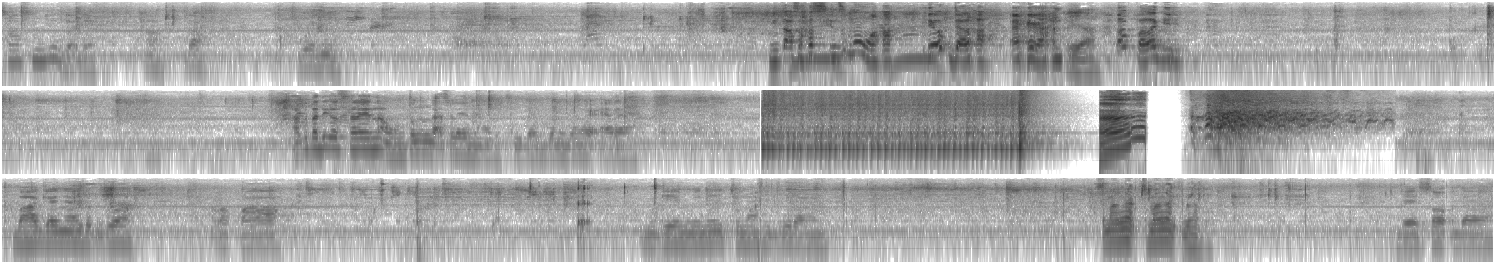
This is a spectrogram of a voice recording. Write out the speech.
assassin juga dia. Ah dah. Gue nih minta assassin semua? Ya udahlah eh kan? Iya. apa lagi? Aku tadi ke Selena untung nggak Selena sih buang buang WR ya bahagianya hidup gua. Gak apa game ini cuma hiburan. Semangat, semangat bilang. besok udah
